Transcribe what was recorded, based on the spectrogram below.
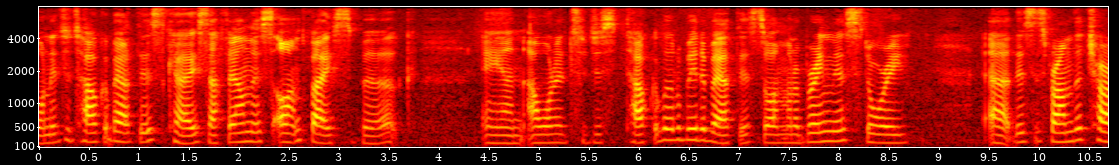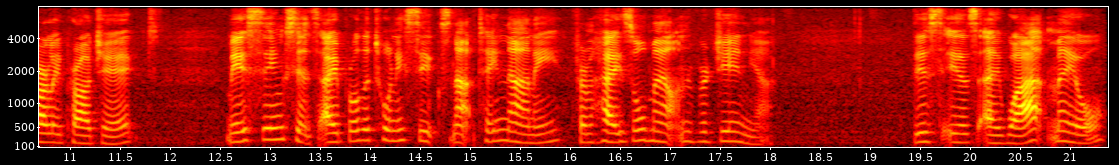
wanted to talk about this case. I found this on Facebook and I wanted to just talk a little bit about this. So I'm going to bring this story. Uh, this is from the Charley Project. Missing since April the 26, 1990 from Hazel Mountain, Virginia. This is a white male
